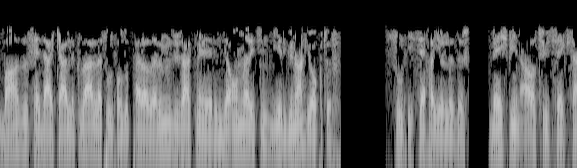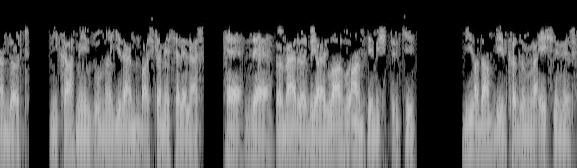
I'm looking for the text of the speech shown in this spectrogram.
Bazı fedakarlıklarla sulh olup aralarını düzeltmelerinde onlar için bir günah yoktur. Sulh ise hayırlıdır. 5684 Nikah mevzuna giren başka meseleler H.Z. Ömer radıyallahu anh demiştir ki Bir adam bir kadınla eşlenir.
